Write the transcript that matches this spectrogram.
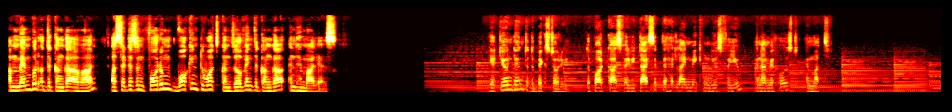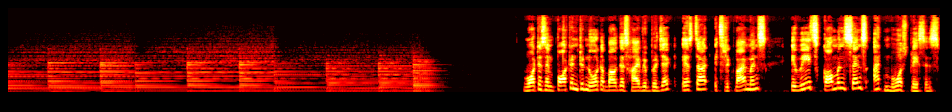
a member of the Ganga Ahvan, a citizen forum working towards conserving the Ganga and the Himalayas. You're tuned in to The Big Story, the podcast where we dissect the headline making news for you, and I'm your host, Himmat. What is important to note about this highway project is that its requirements evades common sense at most places,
